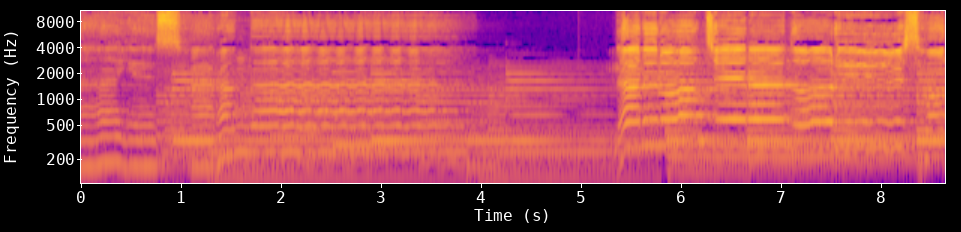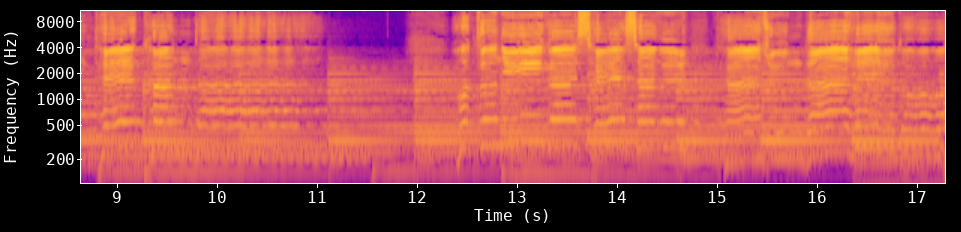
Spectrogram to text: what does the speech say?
나의 사랑아 나는 언제나 너를 선택한다. 어떤 이가 세상을 다 준다 해도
